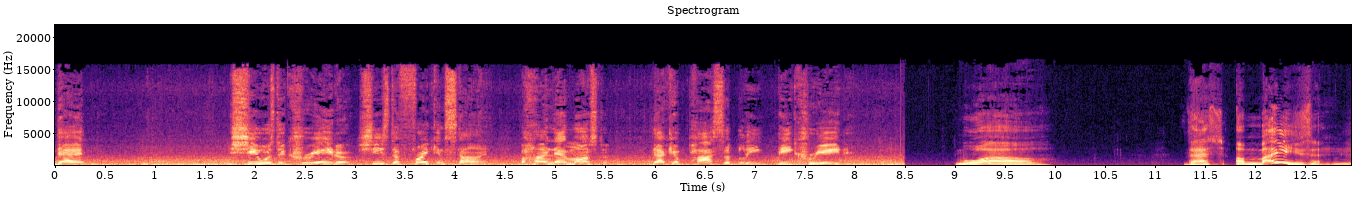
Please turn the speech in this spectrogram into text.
that she was the creator. She's the Frankenstein behind that monster that can possibly be created. Wow. That's amazing. Mm-hmm.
